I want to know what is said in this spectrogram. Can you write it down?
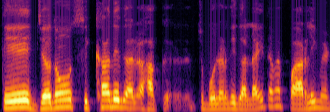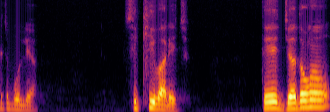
ਤੇ ਜਦੋਂ ਸਿੱਖਾਂ ਦੇ ਗੱਲ, ਹੱਕ ਚ ਬੋਲਣ ਦੀ ਗੱਲ ਆਈ ਤਾਂ ਮੈਂ ਪਾਰਲੀਮੈਂਟ ਚ ਬੋਲਿਆ, ਸਿੱਖੀ ਬਾਰੇ ਚ। ਤੇ ਜਦੋਂ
